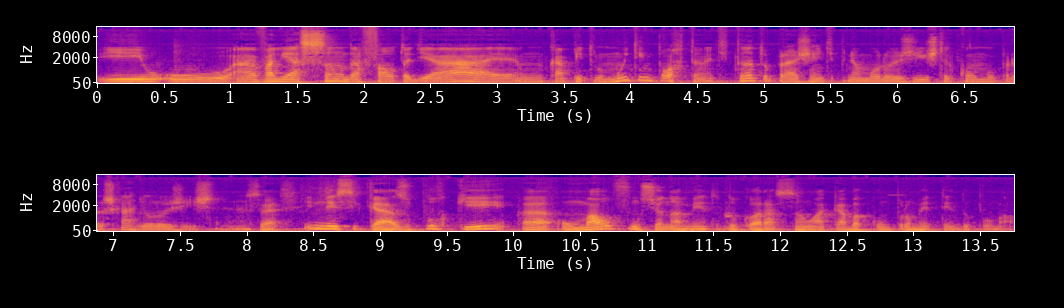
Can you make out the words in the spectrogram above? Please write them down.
e o, a avaliação da falta de ar é um capítulo muito importante, tanto para a gente pneumologista como para os cardiologistas. Né? Certo. E nesse caso, por que uh, um mau funcionamento do coração acaba comprometendo o pulmão?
